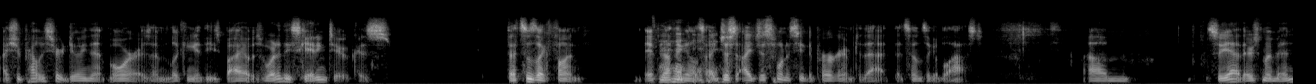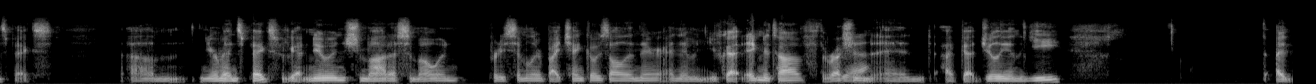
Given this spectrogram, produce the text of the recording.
I should probably start doing that more as I'm looking at these bios. What are they skating to? Because that sounds like fun. If nothing else, I just I just want to see the program to that. That sounds like a blast. Um, so yeah, there's my men's picks. Um, your men's picks, we've got Nguyen, Shimada, Samohin, pretty similar. Bychenko's all in there, and then you've got Ignatov, the Russian, Yeah. and I've got Julian Yee. I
